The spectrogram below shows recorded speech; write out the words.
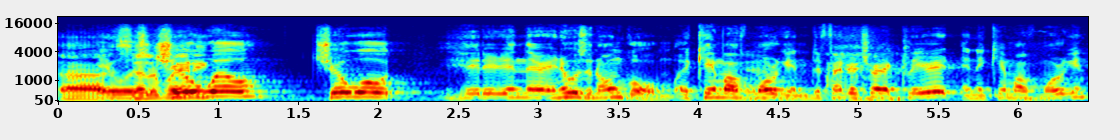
Uh, it was celebrating. Chilwell. Chilwell hit it in there, and it was an own goal. It came off Morgan. Defender tried to clear it, and it came off Morgan.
